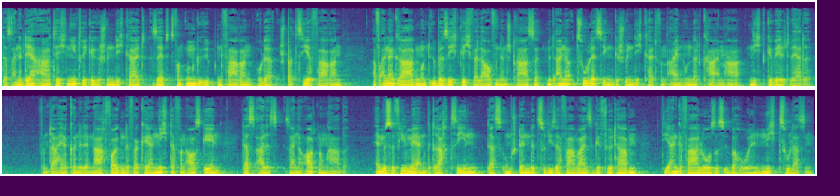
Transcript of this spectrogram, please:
dass eine derartig niedrige Geschwindigkeit selbst von ungeübten Fahrern oder Spazierfahrern auf einer geraden und übersichtlich verlaufenden Straße mit einer zulässigen Geschwindigkeit von 100 km/h nicht gewählt werde. Von daher könne der nachfolgende Verkehr nicht davon ausgehen, dass alles seine Ordnung habe. Er müsse vielmehr in Betracht ziehen, dass Umstände zu dieser Fahrweise geführt haben, die ein gefahrloses Überholen nicht zulassen.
